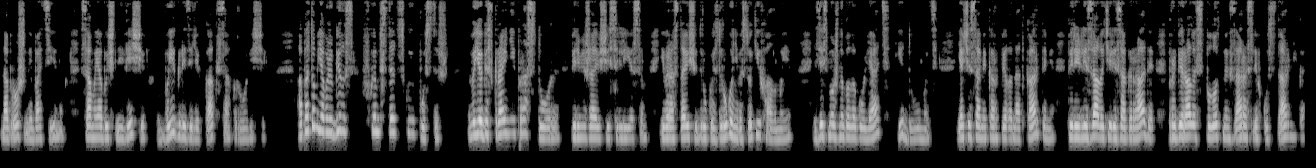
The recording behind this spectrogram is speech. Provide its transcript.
на брошенный ботинок. Самые обычные вещи выглядели как сокровища. А потом я влюбилась в Хемстедскую пустошь, в ее бескрайние просторы, перемежающиеся лесом и вырастающие друг из друга невысокие холмы. Здесь можно было гулять и думать. Я часами корпела над картами, перелезала через ограды, пробиралась в плотных зарослях кустарника,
